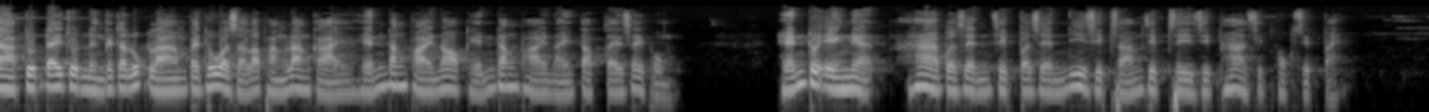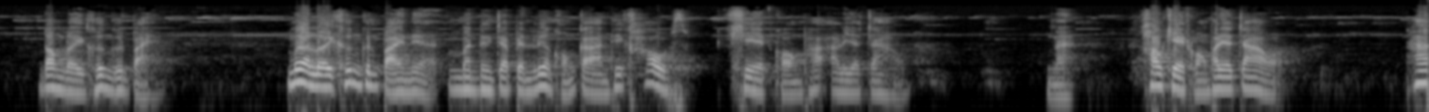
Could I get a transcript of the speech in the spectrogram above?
จากจุดใดจุดหนึ่งก็จะลุกลามไปทั่วสารพังร่างกาย เห็นทั้งภายนอกเห็นทั้งภายในตับไตไส้พุงเห็นตัวเองเนี่ยห้าเปอร์เซ็นต์สิบเปอร์เซ็นต์ยี่สิบสามสิบสี่สิบห้าสิบหกสิบไป ต้องเลยครึ่งขึ้นไป เมื่อเลยครึ่งขึ้นไปเนี่ยมันถึงจะเป็นเรื่องของการที่เข้าเขตของพระอริยเจ้านะเข้าเขตของพระอริยเจ้า ห้า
